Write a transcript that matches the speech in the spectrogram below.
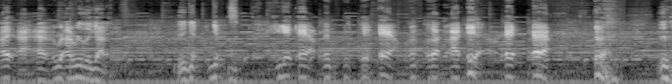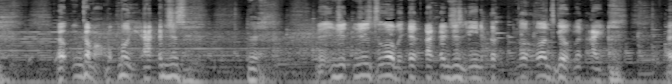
I, I, I, I really got it. Get, get, get out, get out, out, out. Oh, come on, please. I just, just, just a little bit. I, I just need. Uh, let's go. I, I,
